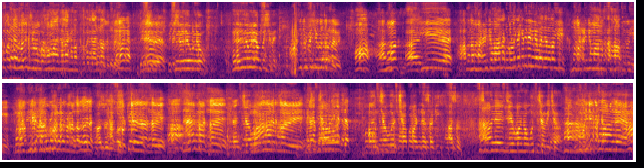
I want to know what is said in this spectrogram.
कुठे बसू नको. माझ्या लग्नात कुठं काय झालं? काय नाही. हे, पिशवी देऊ ठेव घरी देऊ या पिशवी आधी तू पिशवी कुठं लावली? हा, आणि मग अ, ही आपला मराठी माणूस कळू दे की दिल्ली मध्ये आता ती मराठी माणूस कसा असतो ती मग ती काम करायला करतात. सुटके नसावे, सॅक असावे, वाघ. त्यांच्यावर छाप पाडण्यासाठी असं साधे जीवन उच्च विचार म्हणजे हा.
